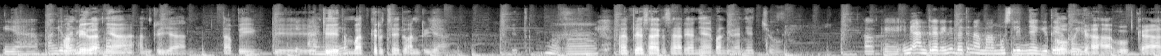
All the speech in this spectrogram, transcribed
Iya, panggilannya, panggilannya siapa? Andrian. Tapi di Eh, di tempat kerja itu Andrian. Gitu. Mm-mm. Nah, biasa kesehariannya panggilannya Joe. Oke, ini Andrian ini berarti nama muslimnya gitu ya, oh Ko ya? enggak, bukan.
